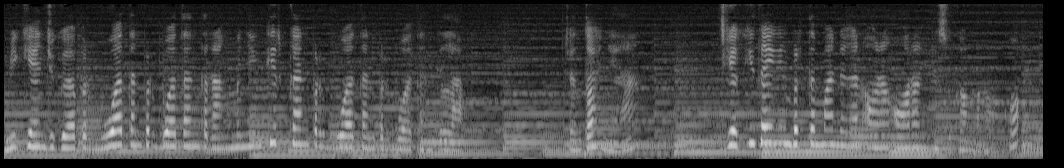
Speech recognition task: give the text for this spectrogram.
Demikian juga perbuatan-perbuatan terang menyingkirkan perbuatan-perbuatan gelap. Contohnya, jika kita ingin berteman dengan orang-orang yang suka merokok,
